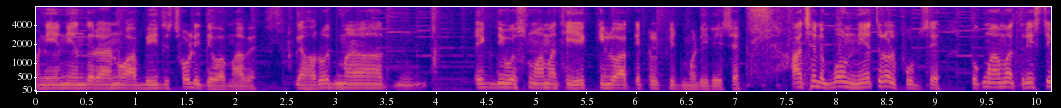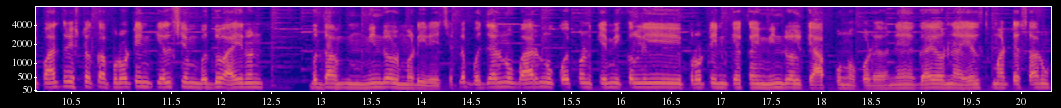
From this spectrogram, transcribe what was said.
અને એની અંદર આનું આ બીજ છોડી દેવામાં આવે. એટલે હરોજમાં એક દિવસનું આમાંથી એક કિલો આ કેટલ ફીડ મળી રહે છે. આ છે ને બહુ નેચરલ ફૂડ છે. ટૂંકમાં આમાં ત્રીસથી પાંત્રીસ ટકા પ્રોટીન કેલ્શિયમ બધું આયરન બધા મિનરલ મળી રહે છે. એટલે બજારનું, બહારનું કોઈ પણ કેમિકલી પ્રોટીન કે કંઈ મિનરલ કે આપવું ન પડે. અને ગાયોના હેલ્થ માટે સારું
